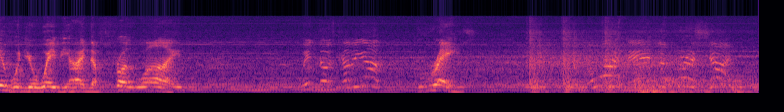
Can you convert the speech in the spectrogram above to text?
Give when you're way behind the front line. Windows coming up. Great. Go on, man. Look for a shot.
